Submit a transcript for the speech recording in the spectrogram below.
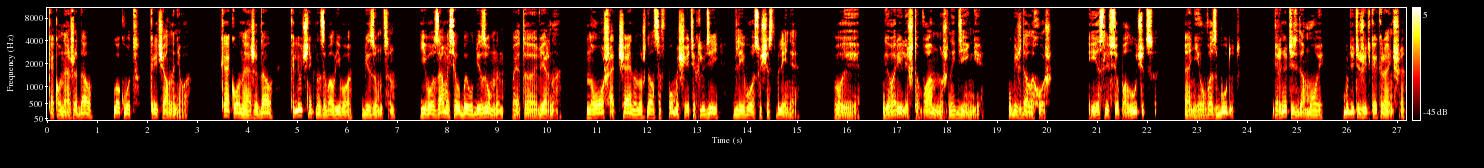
Как он и ожидал, Локвуд кричал на него. Как он и ожидал, ключник называл его безумцем. Его замысел был безумным, это верно. Но Ош отчаянно нуждался в помощи этих людей для его осуществления. «Вы говорили, что вам нужны деньги», — убеждал их Ош. «Если все получится, они у вас будут. Вернетесь домой, Будете жить как раньше,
